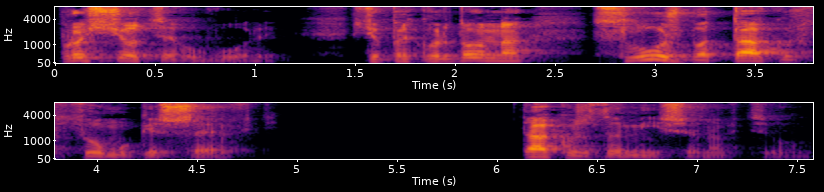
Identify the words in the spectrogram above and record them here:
Про що це говорить? Що прикордонна служба також в цьому гешефті також замішана в цьому.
